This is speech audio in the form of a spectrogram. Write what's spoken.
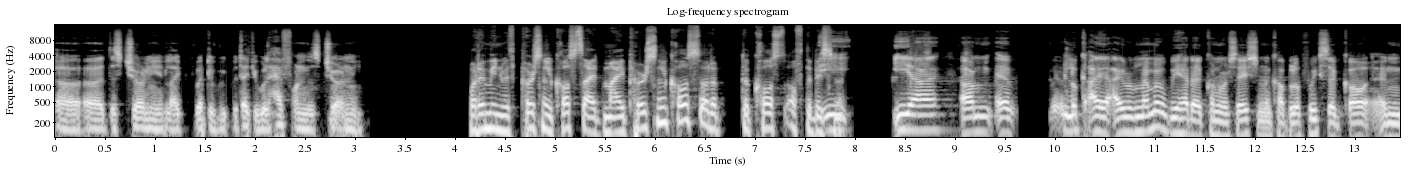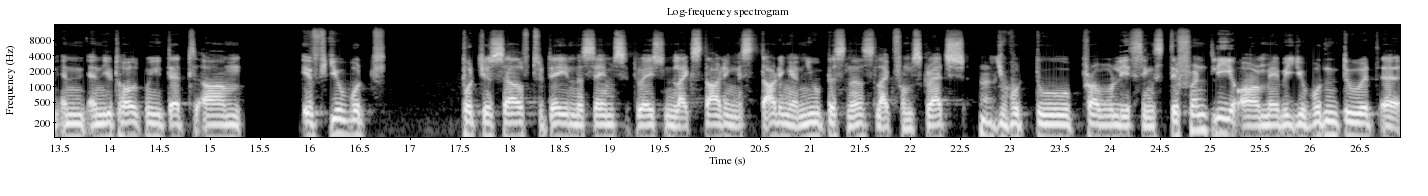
uh, uh, this journey like what do we, that you will have on this journey. What do you mean with personal cost side my personal cost or the, the cost of the business? Yeah um uh, look I, I remember we had a conversation a couple of weeks ago and and, and you told me that um if you would put yourself today in the same situation, like starting starting a new business, like from scratch, hmm. you would do probably things differently, or maybe you wouldn't do it uh,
